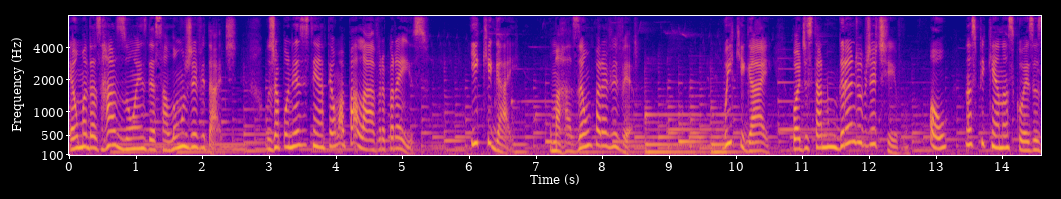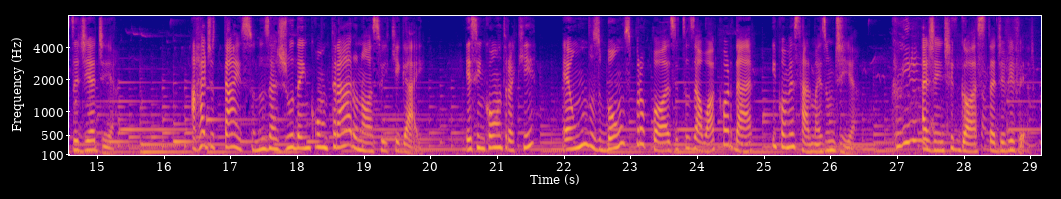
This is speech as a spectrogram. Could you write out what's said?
é uma das razões dessa longevidade. Os japoneses têm até uma palavra para isso: Ikigai uma razão para viver. O Ikigai pode estar num grande objetivo ou nas pequenas coisas do dia a dia. A Rádio Taiso nos ajuda a encontrar o nosso Ikigai. Esse encontro aqui é um dos bons propósitos ao acordar e começar mais um dia. A gente gosta de viver.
